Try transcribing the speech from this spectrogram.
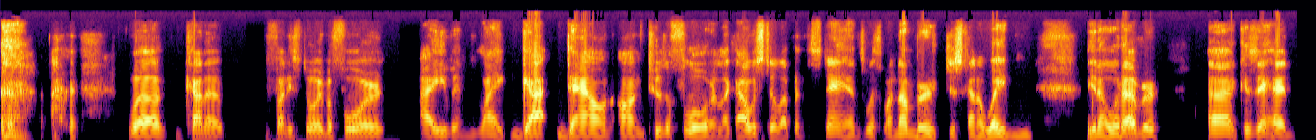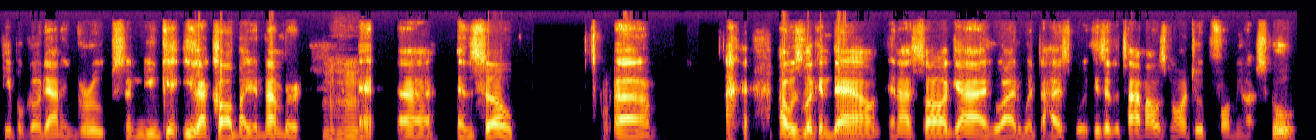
well, kind of funny story. Before I even like got down onto the floor, like I was still up in the stands with my number, just kind of waiting, you know, whatever, because they had people go down in groups, and you get you got called by your number, hmm uh, and so um, I was looking down and I saw a guy who I went to high school because at the time I was going to a performing arts school,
